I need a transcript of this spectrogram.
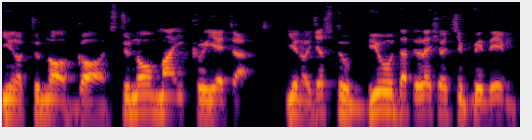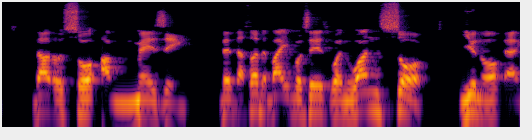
you know, to know God, to know my creator, you know, just to build that relationship with him. That was so amazing. That's what the Bible says. When one soul, you know, uh,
